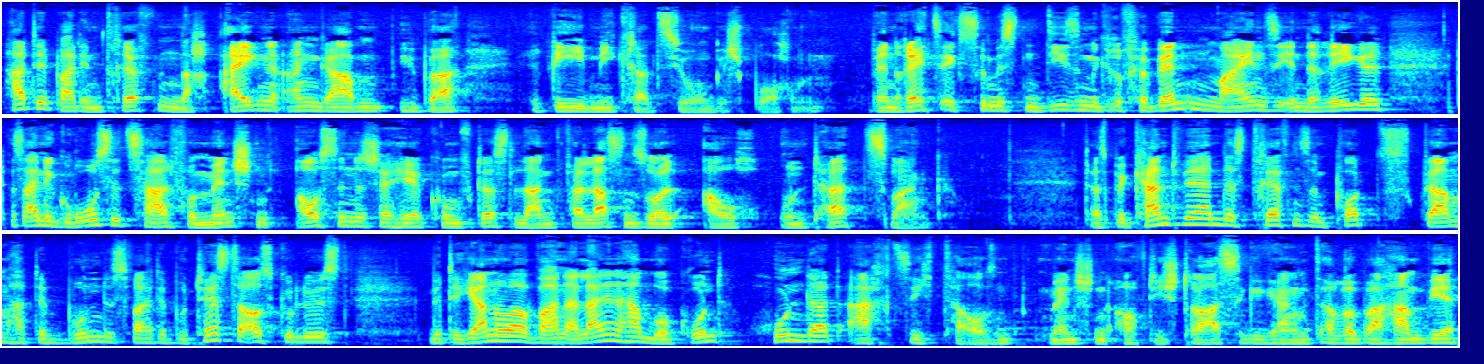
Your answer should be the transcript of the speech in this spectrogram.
hatte bei dem Treffen nach eigenen Angaben über Remigration gesprochen. Wenn Rechtsextremisten diesen Begriff verwenden, meinen sie in der Regel, dass eine große Zahl von Menschen ausländischer Herkunft das Land verlassen soll, auch unter Zwang. Das Bekanntwerden des Treffens in Potsdam hatte bundesweite Proteste ausgelöst. Mitte Januar waren allein in Hamburg rund 180.000 Menschen auf die Straße gegangen. Darüber haben wir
